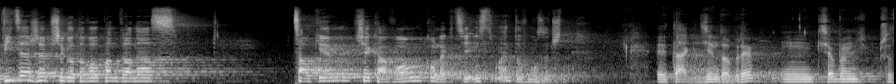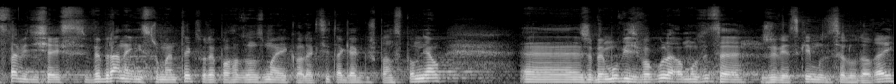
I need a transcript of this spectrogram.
widzę, że przygotował Pan dla nas całkiem ciekawą kolekcję instrumentów muzycznych. E, Tak, dzień dobry. Mm, Chciałbym przedstawić dzisiaj wybrane instrumenty, które pochodzą z mojej kolekcji, tak jak już Pan wspomniał. E, Żeby mówić w ogóle o muzyce żywieckiej, muzyce ludowej,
